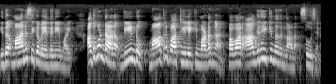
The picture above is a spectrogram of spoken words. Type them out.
ഇത് മാനസിക വേദനയുമായി. അതുകൊണ്ടാണ് വീണ്ടും മാതൃപാർട്ടിയിലേക്ക് മടങ്ങാൻ പവാർ ആഗ്രഹിക്കുന്നതെന്നാണ് സൂചന.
